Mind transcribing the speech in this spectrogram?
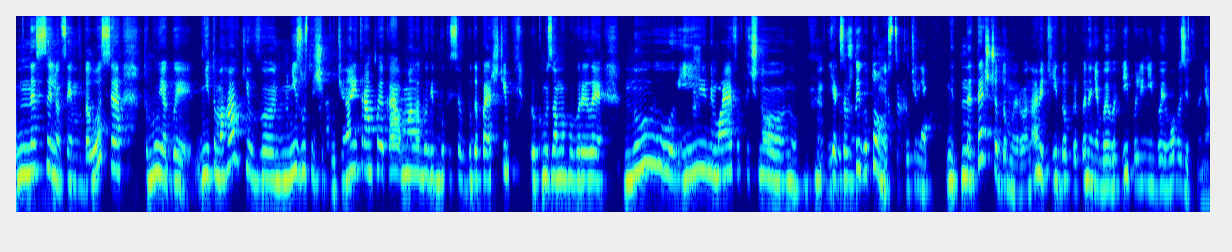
Не сильно це їм вдалося, тому якби ні томагавків, ні зустрічі Путіна і Трампа, яка мала би відбутися в Будапешті, про яку ми з вами говорили. Ну і немає фактично, ну як завжди, готовності Путіна не те, що до миру, а навіть і до припинення бойових дій по лінії бойового зіткнення.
